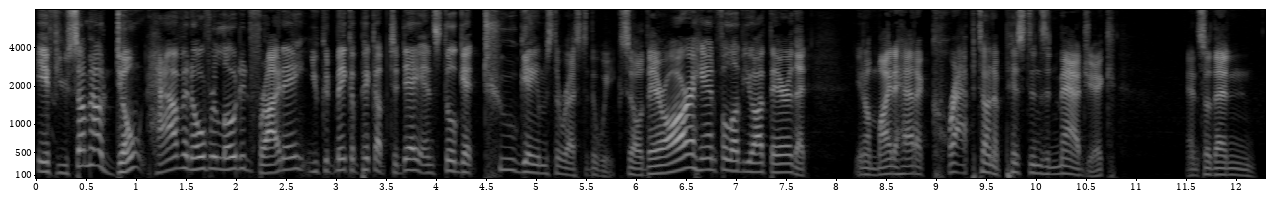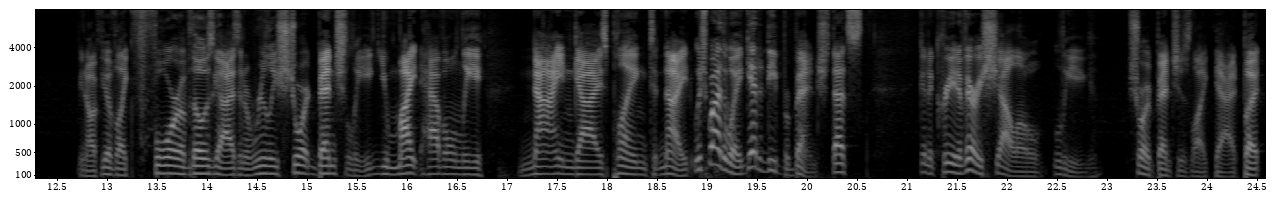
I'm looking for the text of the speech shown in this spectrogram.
if you somehow don't have an overloaded Friday, you could make a pickup today and still get two games the rest of the week. So there are a handful of you out there that, you know, might have had a crap ton of Pistons and Magic. And so then, you know, if you have like four of those guys in a really short bench league, you might have only nine guys playing tonight, which, by the way, get a deeper bench. That's going to create a very shallow league, short benches like that. But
